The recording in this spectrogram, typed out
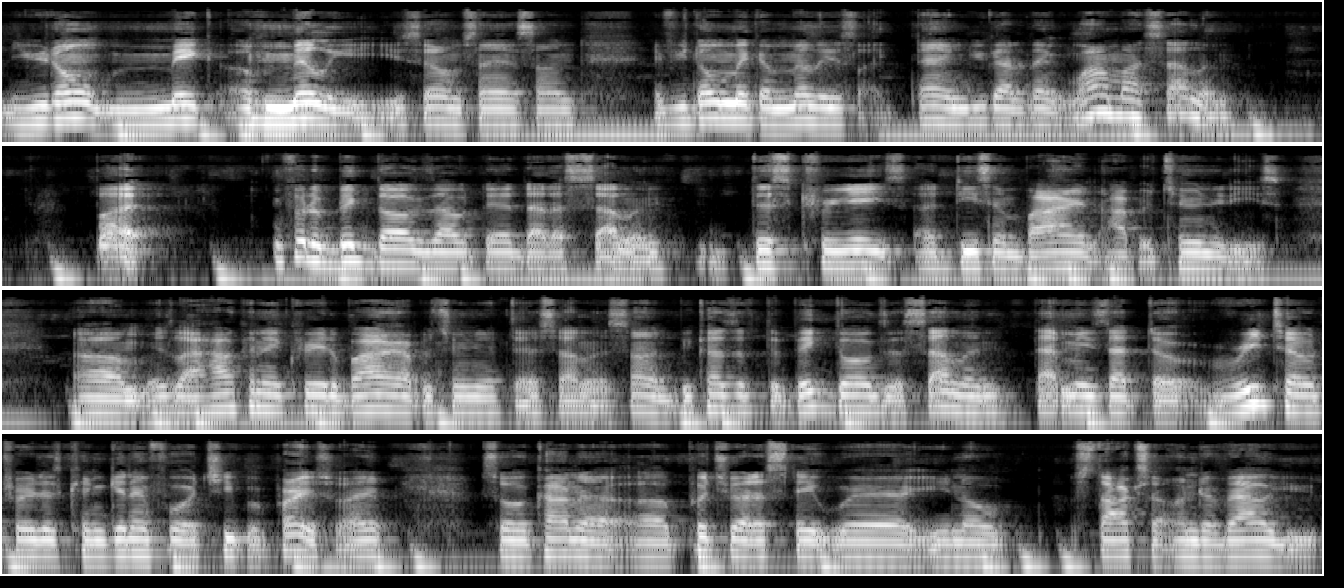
you don't make a milli you see what i'm saying son? If you don't make a milli it's like dang you gotta think why am i selling? But for the big dogs out there that are selling this creates a decent buying opportunities. Um, it's like how can they create a buying opportunity if they're selling son? Because if the big dogs are selling that means that the retail traders can get in for a cheaper price right? So it kind of uh, puts you at a state where you know stocks are undervalued.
